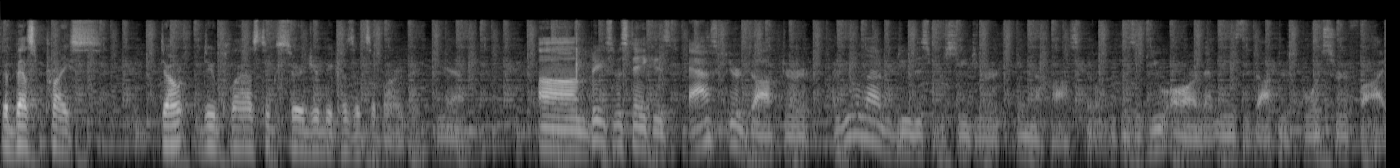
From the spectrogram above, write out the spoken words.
the best price. Don't do plastic surgery because it's a bargain. Yeah. Um, biggest mistake is ask your doctor, are you allowed to do this procedure in the hospital? Because if you are, that means the doctor is board certified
